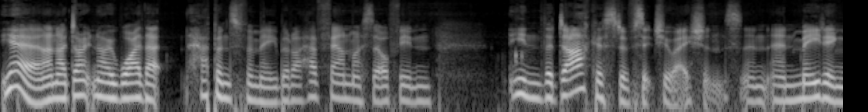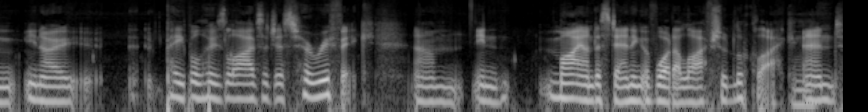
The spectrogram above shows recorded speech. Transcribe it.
yeah, and I don't know why that happens for me, but I have found myself in in the darkest of situations and, and meeting, you know, people whose lives are just horrific um, in my understanding of what a life should look like. And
